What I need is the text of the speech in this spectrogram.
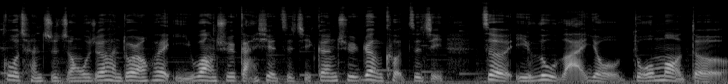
过程之中，我觉得很多人会遗忘去感谢自己，跟去认可自己这一路来有多么的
